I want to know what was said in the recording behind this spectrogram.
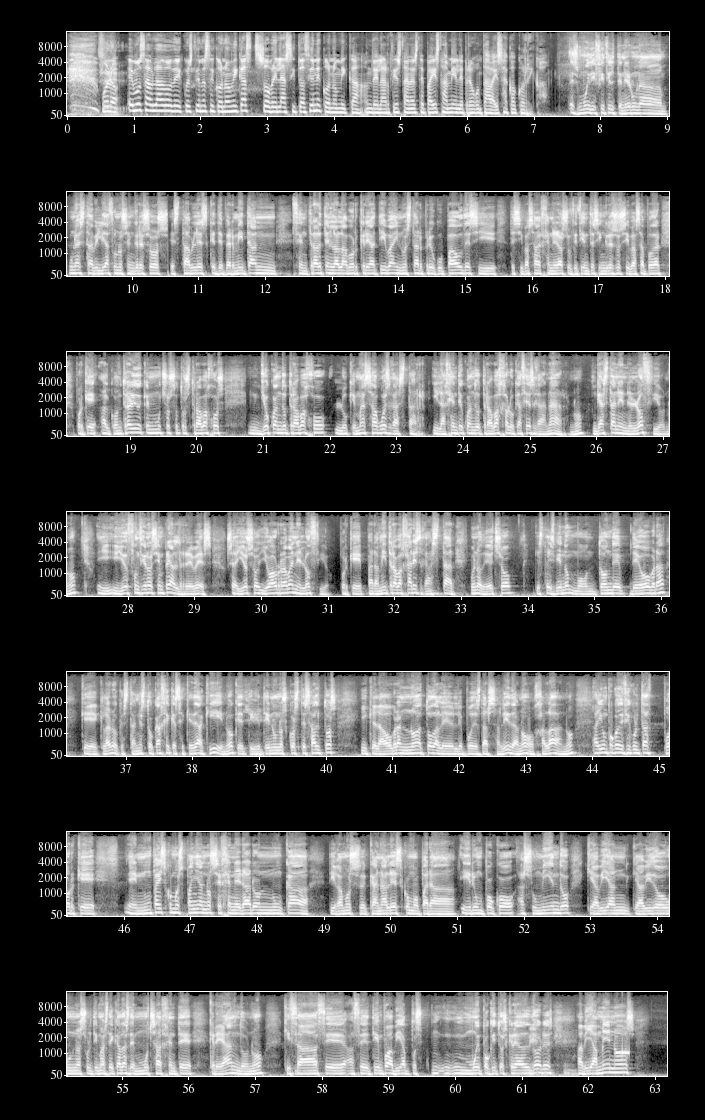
bueno, hemos hablado de cuestiones económicas. Sobre la situación económica del artista en este país también le preguntabais a Coco Rico es muy difícil tener una, estabilidad, unos ingresos estables que te permitan centrarte en la labor creativa y no estar preocupado de si, de si vas a generar suficientes ingresos, si vas a poder... Porque al contrario de que en muchos otros trabajos, yo cuando trabajo lo que más hago es gastar y la gente cuando trabaja lo que hace es ganar, ¿no? Gastan en el ocio, ¿no? Y, yo funciono siempre al revés. O sea, yo, soy, yo ahorraba en el ocio, porque para mí trabajar es gastar. Bueno, de hecho, estáis viendo un montón de, de obra que, claro, que está en estocaje, que se queda aquí, ¿no? Que tiene unos costes altos y que la obra no a toda le, puedes dar salida, ¿no? Ojalá, ¿no? Hay un poco de dificultad porque en un país como España no se generaron nunca digamos, canales como para ir un poco asumiendo que habían que ha habido unas últimas décadas de mucha gente creando, ¿no? Quizá hace, hace tiempo había pues muy poquitos creadores, había menos,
